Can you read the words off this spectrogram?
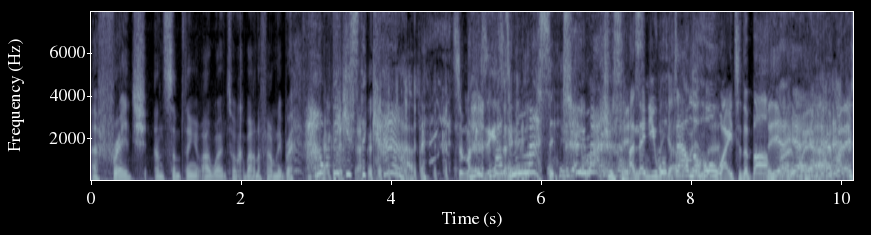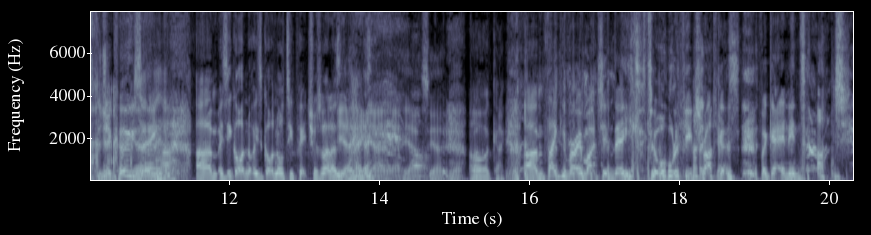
a fridge, and something I won't talk about on a family breakfast. How big is the cab? It's amazing, That's isn't it? massive. Two mattresses. And then you walk get a down the lot in there. hallway to the bathroom. Yeah, yeah, where, yeah. where there's the jacuzzi. Yeah. Um, has he got? A, he's got a naughty picture as well, hasn't Yeah, he? yeah, yeah, yes, yeah, yeah. Oh, okay. Um, thank you very much indeed to all of you truckers for getting in touch.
